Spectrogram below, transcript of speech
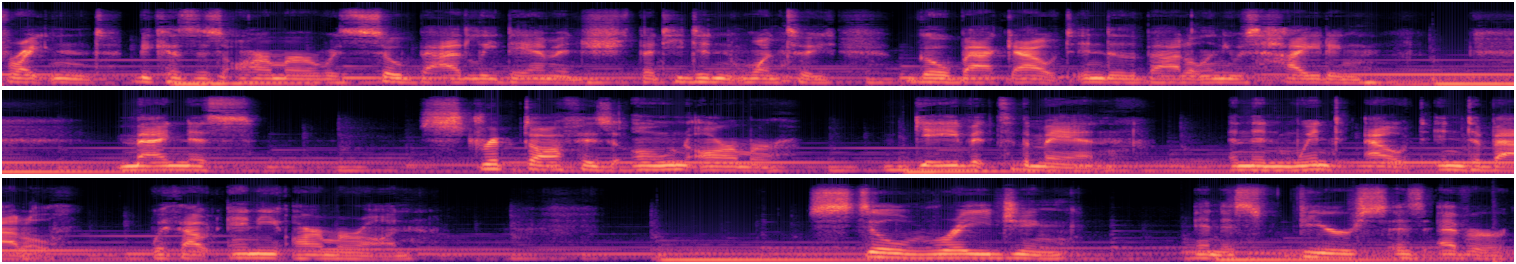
frightened because his armor was so badly damaged that he didn't want to go back out into the battle and he was hiding. Magnus stripped off his own armor, gave it to the man, and then went out into battle without any armor on. Still raging and as fierce as ever,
